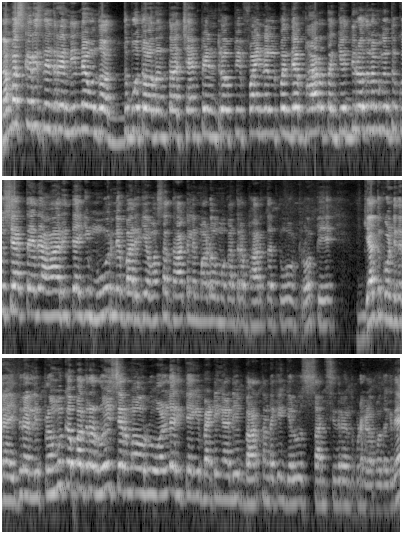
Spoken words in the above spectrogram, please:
ನಮಸ್ಕಾರ ಸ್ನೇಹಿತರೆ, ನಿನ್ನೆ ಒಂದು ಅದ್ಭುತವಾದಂತ ಚಾಂಪಿಯನ್ ಟ್ರೋಫಿ ಫೈನಲ್ ಪಂದ್ಯ ಭಾರತ ಗೆದ್ದಿರೋದು ನಮಗಂತೂ ಖುಷಿ ಆಗ್ತಾ ಇದೆ. ಆ ರೀತಿಯಾಗಿ ಮೂರನೇ ಬಾರಿಗೆ ಹೊಸ ದಾಖಲೆ ಮಾಡುವ ಮುಖಾಂತರ ಭಾರತ ಟ್ರೋಫಿ ಗೆದ್ದುಕೊಂಡಿದ್ದಾರೆ. ಇದರಲ್ಲಿ ಪ್ರಮುಖ ಪಾತ್ರ ರೋಹಿತ್ ಶರ್ಮಾ ಅವರು ಒಳ್ಳೆ ರೀತಿಯಾಗಿ ಬ್ಯಾಟಿಂಗ್ ಆಡಿ ಭಾರತ ತಂಡಕ್ಕೆ ಗೆಲುವು ಸಾಧಿಸಿದ್ದಾರೆ ಅಂತ ಕೂಡ ಹೇಳಬಹುದಾಗಿದೆ.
